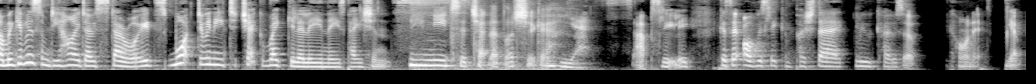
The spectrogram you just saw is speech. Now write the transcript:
And we're giving somebody high dose steroids. What do we need to check regularly in these patients? You need to check their blood sugar. Yes, absolutely. Because it obviously can push their glucose up, can't it? Yep.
